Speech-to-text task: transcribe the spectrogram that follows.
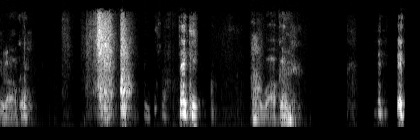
You're welcome. Thank you. You're welcome.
